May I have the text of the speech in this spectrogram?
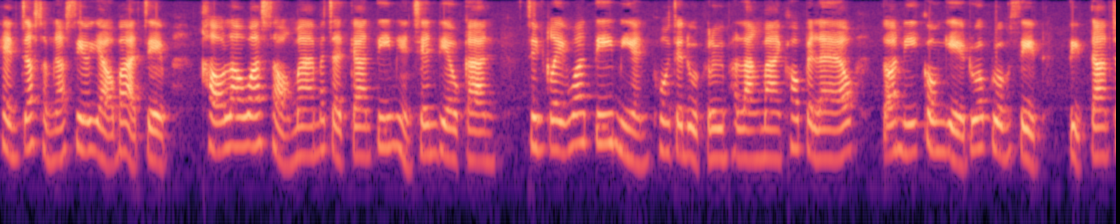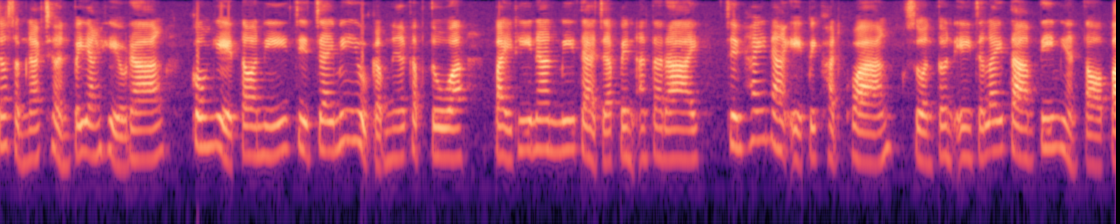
เห็นเจ้าสำนักเซียวเหยาบาดเจ็บ เขาเล่าว่าสองมารมาจัดการตี้เหมียนเช่นเดียวกัน จึงเกรงว่าตี้เมียนคงจะดูดกลืนพลังมารเข้าไปแล้ว ตอนนี้กงเหย่รวบรวมสิทธิ์ ติดตามเจ้าสำนักเฉินไปยังเหวร้าง กงเหย่ตอนนี้จิตใจไม่อยู่กับเนื้อกับตัว ไปที่นั่นมีแต่จะเป็นอันตราย จึงให้นางเอกไปขัดขวาง ส่วนตนเองจะไล่ตามตี้เมียนต่อไป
